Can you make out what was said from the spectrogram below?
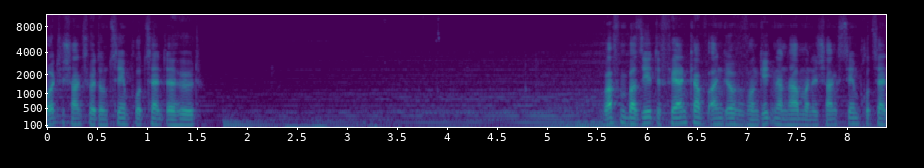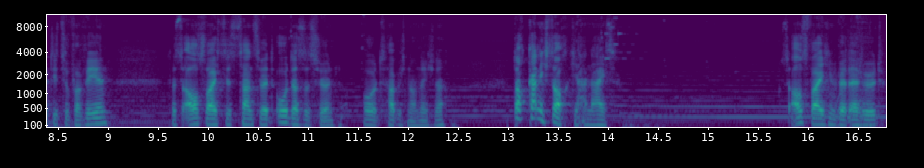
Beutechance wird um 10% erhöht. Waffenbasierte Fernkampfangriffe von Gegnern haben eine Chance 10% die zu verfehlen. Das Ausweichdistanz wird... Oh, das ist schön. Oh, das habe ich noch nicht, ne? Doch, kann ich doch. Ja, nice. Das Ausweichen wird erhöht.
